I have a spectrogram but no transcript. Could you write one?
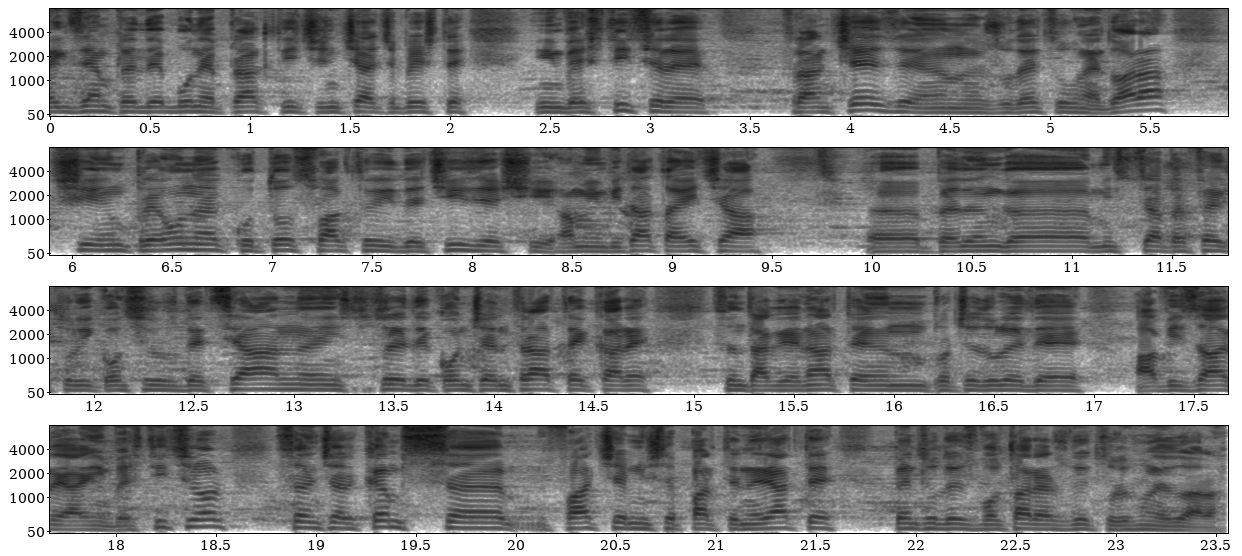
exemple de bune practici în ceea ce privește investițiile franceze în județul Hunedoara și împreună cu toți factorii de decizie și am invitat aici uh, pe lângă instituția prefectului Consiliul Județean, instituțiile de concentrate care sunt agrenate în procedurile de avizare a investițiilor, să încercăm să facem niște parteneriate pentru dezvoltarea județului Hunedoara.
